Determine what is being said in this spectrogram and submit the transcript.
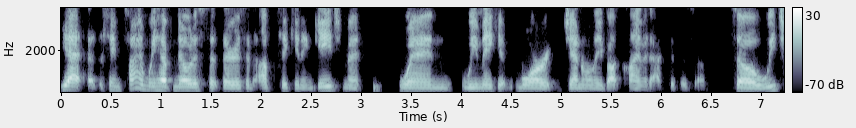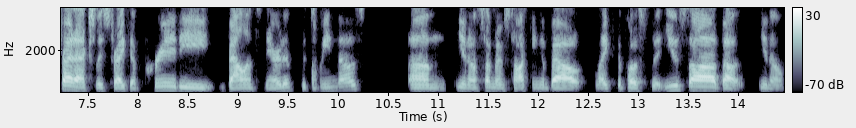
Yet at the same time, we have noticed that there is an uptick in engagement when we make it more generally about climate activism. So we try to actually strike a pretty balanced narrative between those. Um, you know, sometimes talking about like the post that you saw about, you know,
